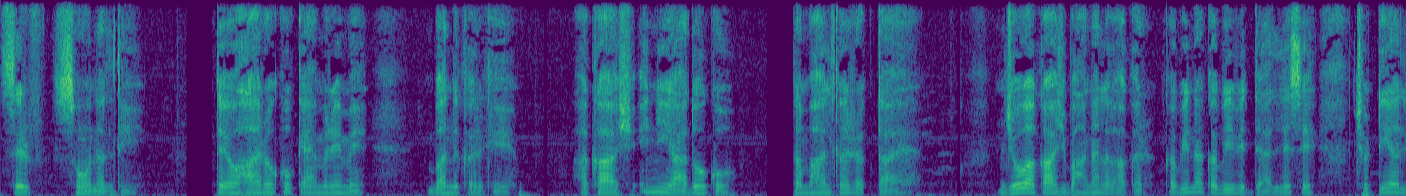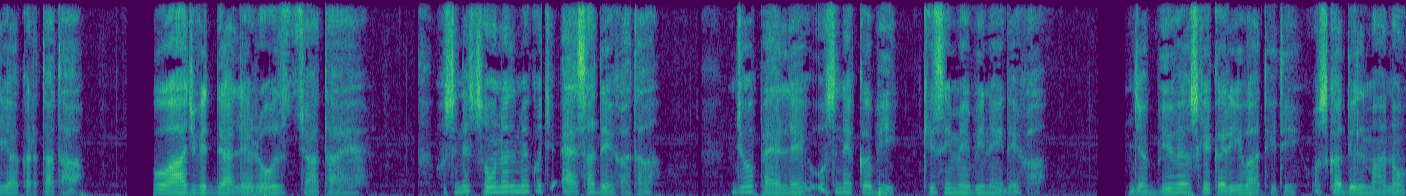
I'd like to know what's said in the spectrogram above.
सिर्फ़ सोनल थी। त्योहारों को कैमरे में बंद करके आकाश इन यादों को संभाल कर रखता है। जो आकाश बहाना लगाकर कभी ना कभी विद्यालय से छुट्टियाँ लिया करता था। वो आज विद्यालय रोज जाता है। उसने सोनल में कुछ ऐसा देखा था, जो पहले उसने कभी किसी में भी नहीं देखा। जब भी वह उसके करीब आती थी, उसका दिल मानो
